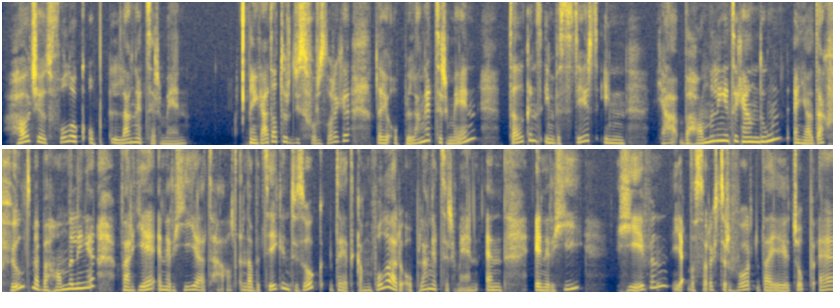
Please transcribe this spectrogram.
houd je het vol ook op lange termijn. En gaat dat er dus voor zorgen dat je op lange termijn telkens investeert in ja, behandelingen te gaan doen en jouw dag vult met behandelingen waar jij energie uit haalt. En dat betekent dus ook dat je het kan volhouden op lange termijn. En energie geven, ja, dat zorgt ervoor dat je je job hè,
